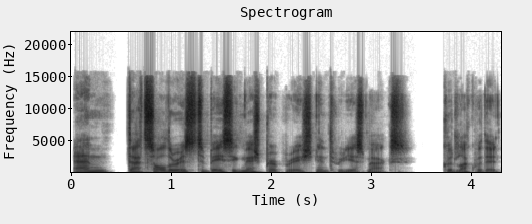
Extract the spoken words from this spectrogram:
And that's all there is to basic mesh preparation in 3ds Max. Good luck with it.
